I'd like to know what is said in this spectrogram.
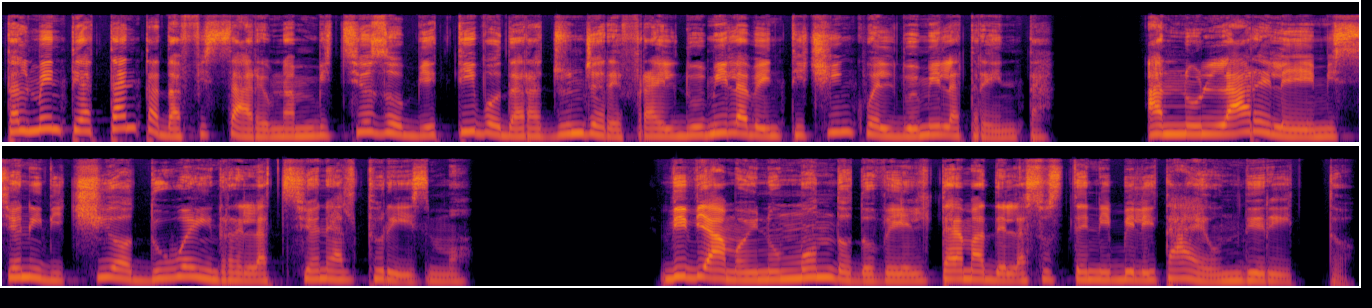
talmente attenta da fissare un ambizioso obiettivo da raggiungere fra il 2025 e il 2030, annullare le emissioni di CO2 in relazione al turismo. Viviamo in un mondo dove il tema della sostenibilità è un diritto,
